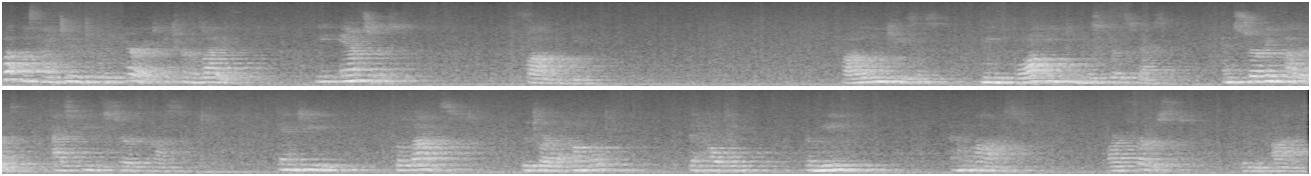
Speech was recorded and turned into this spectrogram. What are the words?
what must I do to inherit eternal life? He answers, follow me. Following Jesus means walking in his footsteps and serving others as he served us. Indeed, the last, which are the humble, the helping, the meek, and the modest, are first God.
